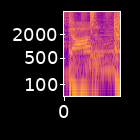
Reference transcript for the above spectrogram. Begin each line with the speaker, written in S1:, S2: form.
S1: Got it.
